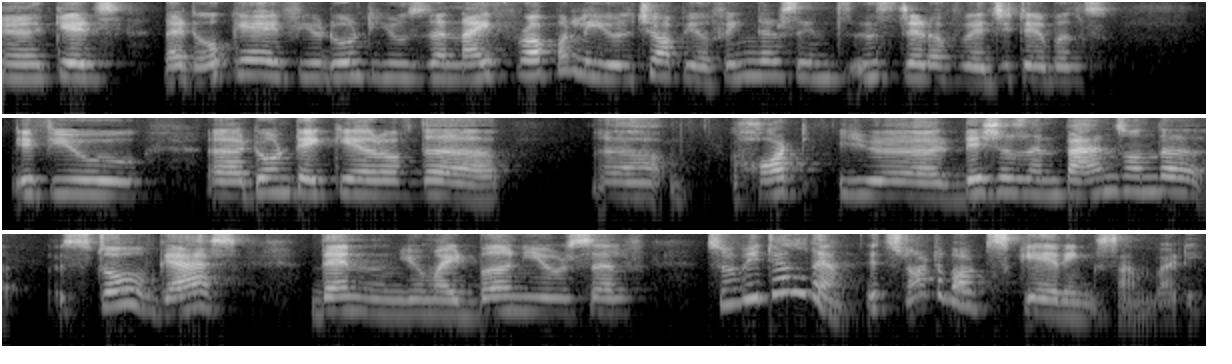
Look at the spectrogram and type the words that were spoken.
uh, kids that okay if you don't use the knife properly you'll chop your fingers in, instead of vegetables if you uh, don't take care of the uh, hot uh, dishes and pans on the stove gas then you might burn yourself so we tell them it's not about scaring somebody.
